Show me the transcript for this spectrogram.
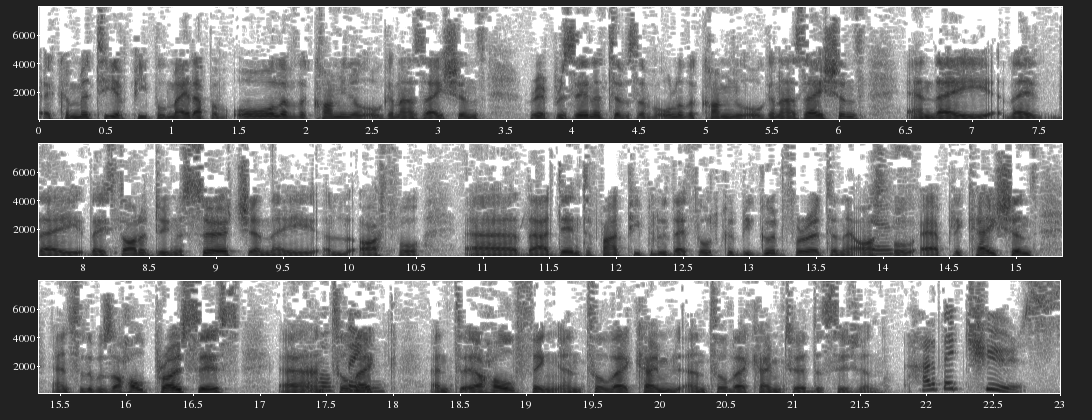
a committee of people made up of all of the communal organizations, representatives of all of the communal organizations, and they they they they started doing a search and they asked for uh, they identified people who they thought could be good for it, and they asked Yes. for applications, and so there was a whole process uh, whole until thing. they and a whole thing until they came until they came to a decision. How did they choose?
